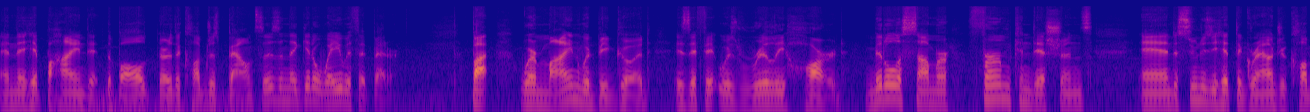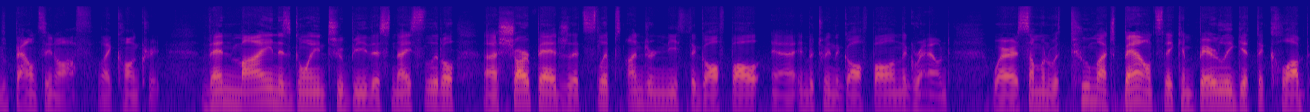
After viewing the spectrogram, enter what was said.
and they hit behind it, the ball or the club just bounces and they get away with it better. But where mine would be good is if it was really hard, middle of summer, firm conditions, and as soon as you hit the ground, your club's bouncing off like concrete. Then mine is going to be this nice little uh, sharp edge that slips underneath the golf ball, uh, in between the golf ball and the ground. Whereas someone with too much bounce, they can barely get the club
